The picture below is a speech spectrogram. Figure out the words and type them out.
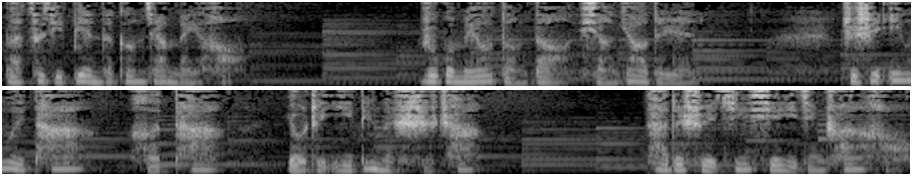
把自己变得更加美好。如果没有等到想要的人。只是因为他和他有着一定的时差，他的水晶鞋已经穿好，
